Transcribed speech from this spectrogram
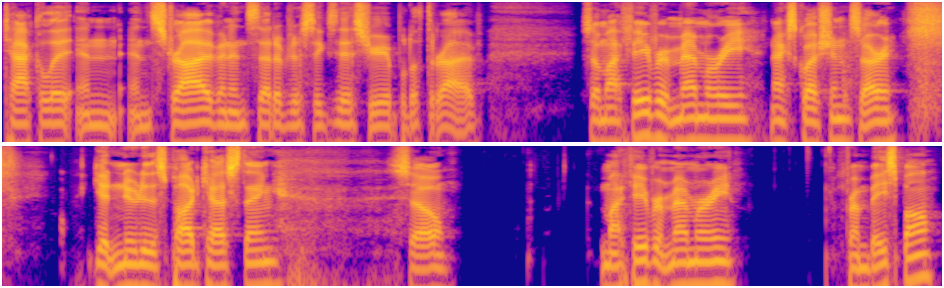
tackle it and and strive and instead of just exist you're able to thrive so my favorite memory next question sorry getting new to this podcast thing. So, my favorite memory from baseball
